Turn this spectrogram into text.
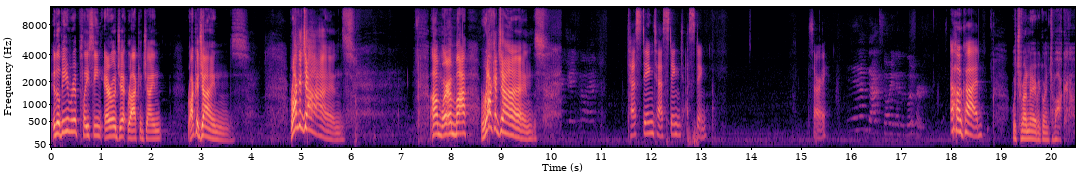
It'll be replacing Aerojet Rocketdyne, Rocketdynes. Rocketdynes! I'm wearing my Rocketdynes! Testing, testing, testing. Sorry. And that's going in the bloopers. Oh, God. Which runway are we going to walk it on?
